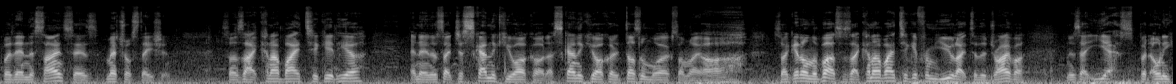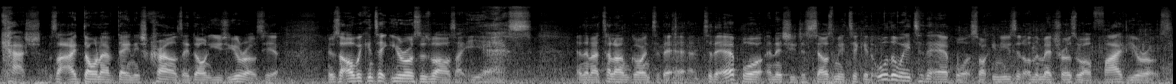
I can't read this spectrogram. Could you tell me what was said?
But then the sign says metro station. So I was like, can I buy a ticket here? And then it was like, just scan the QR code. I scan the QR code, it doesn't work. So I'm like, ah. Oh. So I get on the bus. I was like, can I buy a ticket from you, like to the driver? And it was like, yes, but only cash. It's like, I don't have Danish crowns. They don't use euros here. It was like, oh, we can take euros as well. I was like, yes and then I tell her I'm going to the to the airport, and then she just sells me a ticket all the way to the airport so I can use it on the metro as well, five euros.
